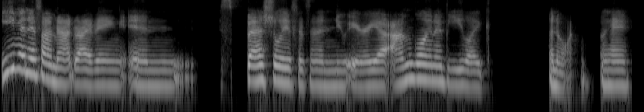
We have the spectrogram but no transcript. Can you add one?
even if I'm not driving and especially if it's in a new area, I'm going to be like annoying. Okay.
